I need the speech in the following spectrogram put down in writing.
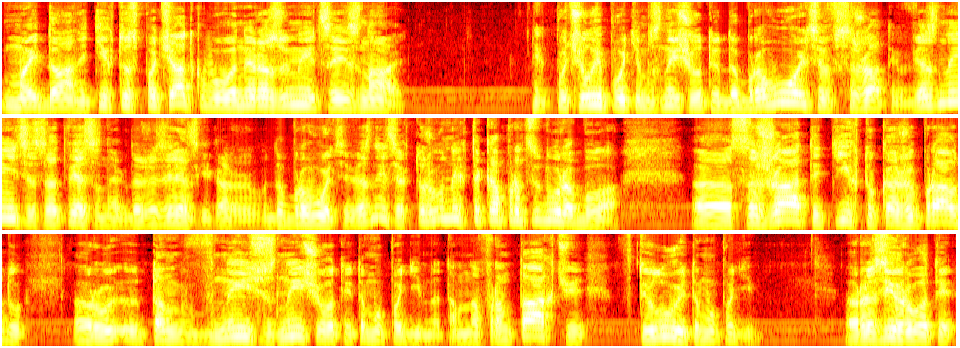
Майдан, і ті, хто спочатку був, вони розуміють це і знають. Як почали потім знищувати добровольців, сажати в в'язниці, соответственно, як навіть Зеленський каже, добровольці в в'язницях, то ж у них така процедура була. Е, Сажати ті, хто каже правду, там внич, знищувати і тому подібне, там на фронтах чи в тилу і тому подібне. Розігрувати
